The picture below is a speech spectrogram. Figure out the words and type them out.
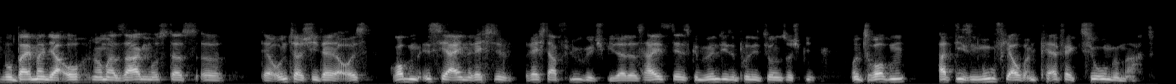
wobei man ja auch nochmal sagen muss, dass äh, der Unterschied halt ist, Robben ist ja ein rechte, rechter Flügelspieler. Das heißt, der ist gewöhnt, diese Position zu spielen. Und Robben hat diesen Move ja auch in Perfektion gemacht.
